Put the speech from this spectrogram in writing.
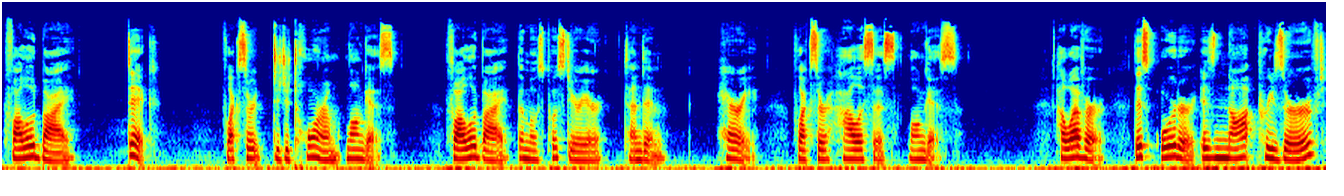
followed by Dick, flexor digitorum longus, followed by the most posterior tendon, Harry, flexor hallucis longus. However, this order is not preserved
